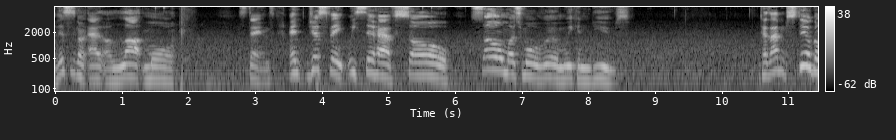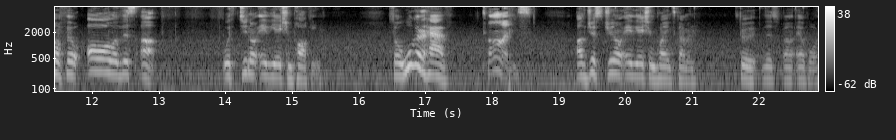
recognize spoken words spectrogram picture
Yeah, this is going to add a lot more stands. And just think, we still have so, so much more room we can use. Because I'm still going to fill all of this up with General Aviation parking. So we're going to have tons of just general aviation planes coming through this uh, airport.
